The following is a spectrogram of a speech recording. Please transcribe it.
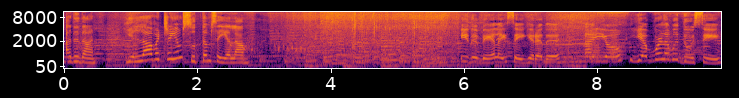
அதுதான். எல்லாவற்றையும் சுத்தம் செய்யலாம். இது வேலை செய்கிறது. ஐயோ எவ்வளவு தூசி.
